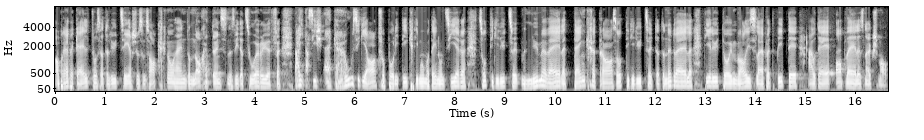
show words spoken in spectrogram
aber eben Geld, das sie den Leuten zuerst aus dem Sack genommen haben und nachher tun sie es wieder zurufen. Nein, das ist eine grusige Art von Politik, die muss man denunzieren. Solche Leute sollte man nicht mehr wählen. Denken dran, solche Leute sollten ihr nicht wählen. Die Leute, die im Wallis leben, bitte auch den abwählen das nächste Mal.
